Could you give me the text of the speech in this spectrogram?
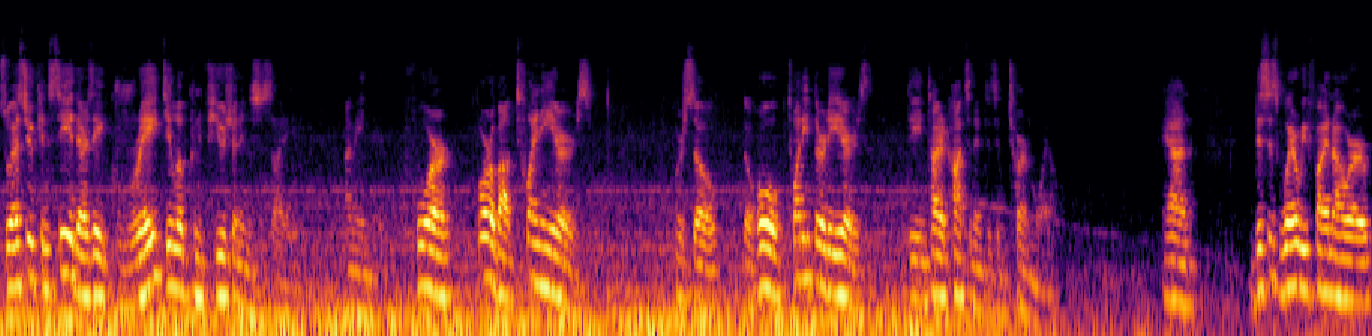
So as you can see, there's a great deal of confusion in the society. I mean, for, for about 20 years or so, the whole 20, 30 years, the entire continent is in turmoil. And this is where we find our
